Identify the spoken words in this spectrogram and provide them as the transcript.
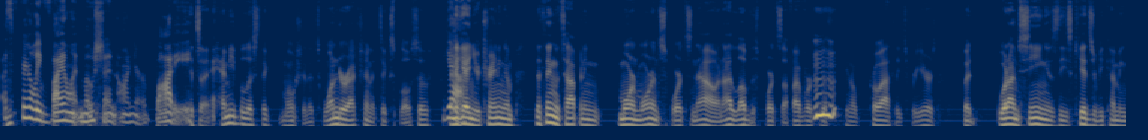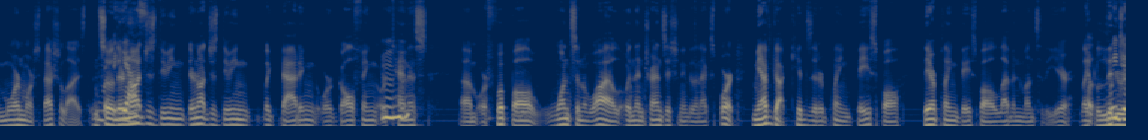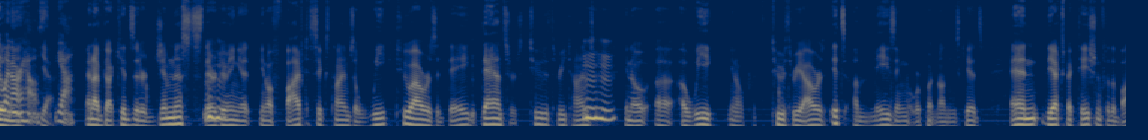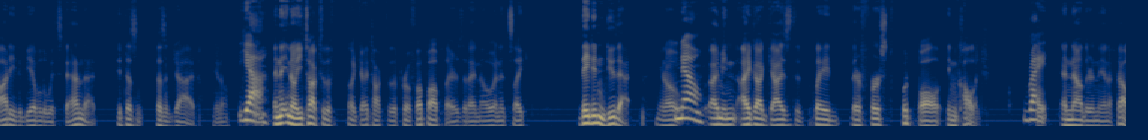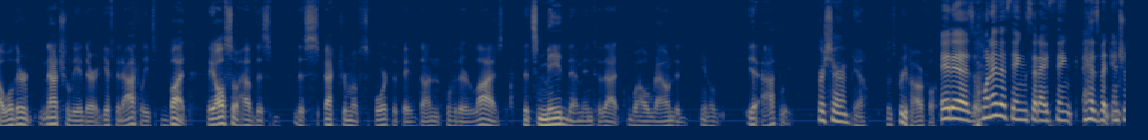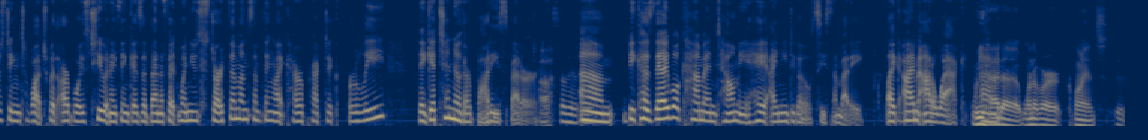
that's fairly violent motion on your body. It's a hemiballistic motion. It's one direction. It's explosive. Yeah. And again, you're training them. The thing that's happening more and more in sports now, and I love the sports stuff. I've worked Mm-hmm. with you know pro athletes for years, but what I'm seeing is these kids are becoming more and more specialized, and so they're not just doing they're not just doing like batting or golfing or Mhm. tennis. Um, or football once in a while, and then transitioning to the next sport. I mean, I've got kids that are playing baseball. They are playing baseball 11 months of the year. Like Uh, literally, we do in our house. Yeah, Yeah. and I've got kids that are gymnasts. They're Mhm. doing it, you know, five to six times a week, two hours a day. Dancers, two to three times, hmm you know, uh, a week, you know, for two or three hours. It's amazing what we're putting on these kids, and the expectation for the body to be able to withstand that. It doesn't doesn't jive, you know. Yeah. And you know, you talk to the like I talk to the pro football players that I know, and it's like they didn't do that, you know. No. I mean, I got guys that played their first football in college Right. and now they're in the NFL. Well, they're naturally they're gifted athletes, but they also have this this spectrum of sport that they've done over their lives that's made them into that well-rounded, you know, athlete. For sure. Yeah, so it's pretty powerful. It is. One of the things that I think has been interesting to watch with our boys too, and I think is a benefit when you start them on something like chiropractic early, they get to know their bodies better. Ah. Absolutely. Um, because they will come and tell me, hey, I need to go see somebody. Like I'm out of whack. We Um, had a one of our clients uh,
